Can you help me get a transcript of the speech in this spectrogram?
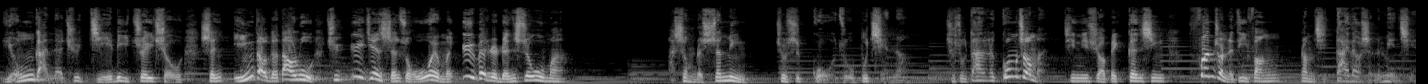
勇敢的去竭力追求神引导的道路，去遇见神所为我们预备的人事物吗？还是我们的生命就是裹足不前呢？求主大家的光照们，今天需要被更新翻转的地方，让我们一起带到神的面前。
